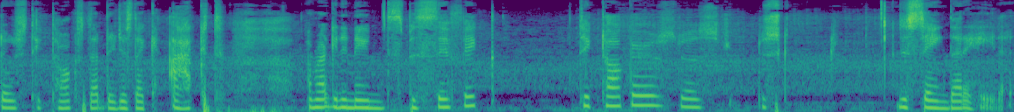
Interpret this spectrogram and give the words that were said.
those TikToks that they just like act. I'm not gonna name specific TikTokers, just just just saying that I hate it.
